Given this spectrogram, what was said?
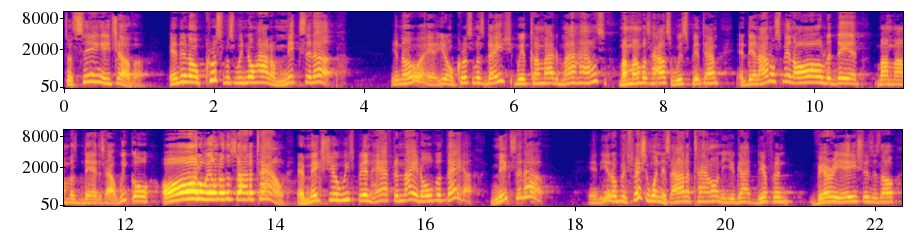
to seeing each other. And then on Christmas, we know how to mix it up. You know, uh, you know, Christmas Day, we'll come out of my house, my mama's house, and we'll spend time. And then I don't spend all the day at my mama's daddy's house. We go all the way on the other side of town and make sure we spend half the night over there. Mix it up. And, you know, especially when it's out of town and you got different variations and all.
